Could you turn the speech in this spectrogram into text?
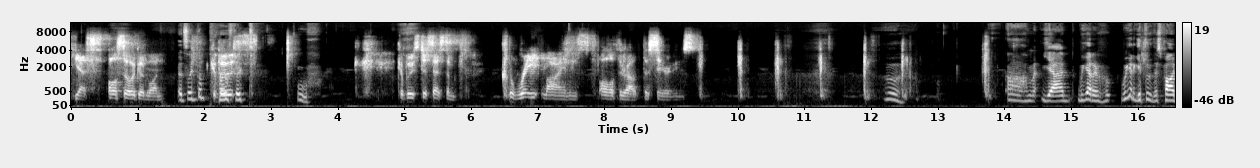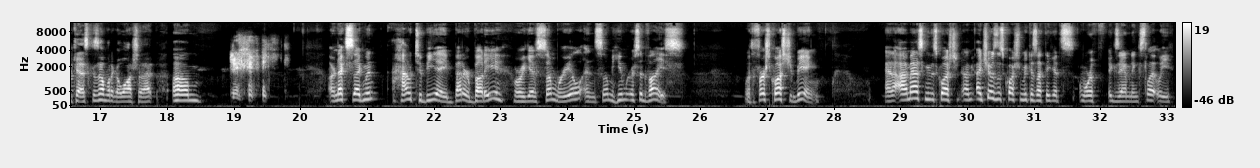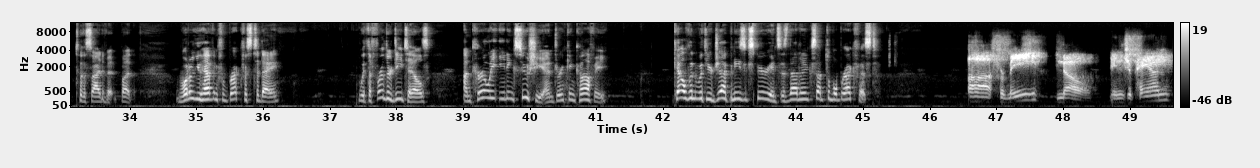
Yes, also a good one. It's like the Caboose. perfect, oof. Caboose just has some great lines all throughout the series. Um, yeah, we gotta, we gotta get through this podcast because I'm gonna go watch that. Um, our next segment, How to Be a Better Buddy, where we give some real and some humorous advice. With the first question being, and I'm asking this question, I- I chose this question because I think it's worth examining slightly to the side of it, but what are you having for breakfast today? With the further details, I'm currently eating sushi and drinking coffee. Calvin, with your Japanese experience, is that an acceptable breakfast? uh, for me, no. In Japan,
